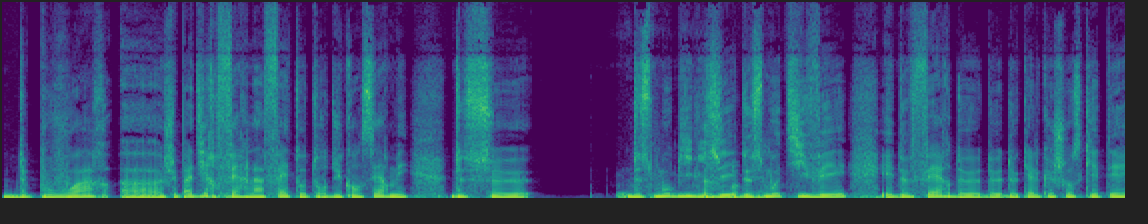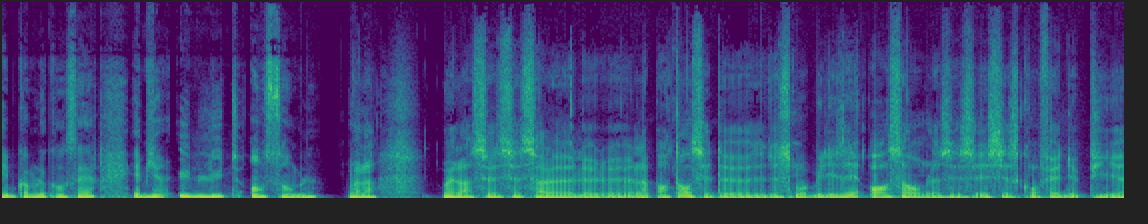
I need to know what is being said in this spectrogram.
de pouvoir, je vais pas dire faire la fête autour du cancer, mais de se de se mobiliser, de se, motiver et de faire de, de, quelque chose qui est terrible comme le cancer, eh bien une lutte ensemble. Voilà, voilà, c'est ça l'important, c'est de, de, se mobiliser ensemble. Et c'est ce qu'on fait depuis euh,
